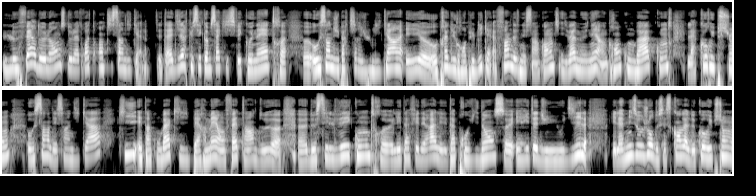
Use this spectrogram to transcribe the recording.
le fer de lance de la droite antisyndicale. C'est-à-dire que c'est comme ça qu'il se fait connaître au sein du Parti républicain et auprès du grand public à la fin des années 50. Il va mener un grand combat contre la corruption au sein des syndicats, qui est un combat qui permet en fait hein, de, euh, euh, de s'élever contre euh, l'État fédéral et l'État-providence hérité du New Deal. Et la mise au jour de ces scandales de corruption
